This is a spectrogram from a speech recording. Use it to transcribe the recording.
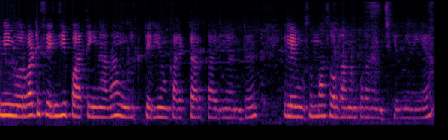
நீங்கள் ஒரு வாட்டி செஞ்சு பார்த்தீங்கன்னா தான் உங்களுக்கு தெரியும் கரெக்டாக இருக்கா இல்லையான்ட்டு இல்லை இவங்க சும்மா சொல்கிறாங்கன்னு கூட நினச்சிக்கிறீங்க நீங்கள்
